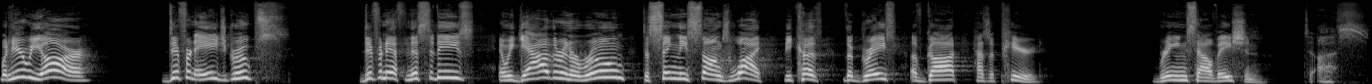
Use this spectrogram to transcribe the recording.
But here we are, different age groups, different ethnicities, and we gather in a room to sing these songs. Why? Because the grace of God has appeared, bringing salvation to us.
